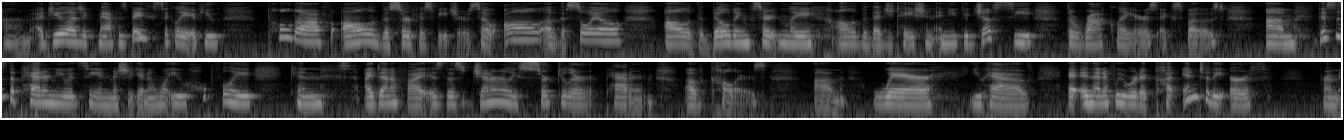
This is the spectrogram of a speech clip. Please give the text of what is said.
Um, a geologic map is basically if you pulled off all of the surface features. So all of the soil, all of the building, certainly, all of the vegetation, and you could just see the rock layers exposed. Um, this is the pattern you would see in Michigan, and what you hopefully can identify is this generally circular pattern of colors um, where you have, and then if we were to cut into the earth, from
